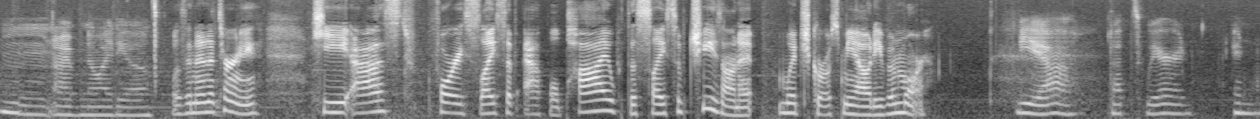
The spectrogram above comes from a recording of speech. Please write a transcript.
Hmm, I have no idea. Wasn't an attorney. He asked for a slice of apple pie with a slice of cheese on it, which grossed me out even more. Yeah, that's weird. And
